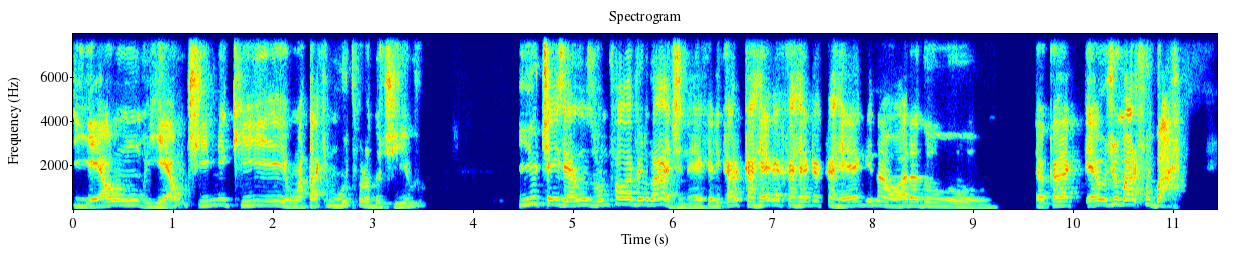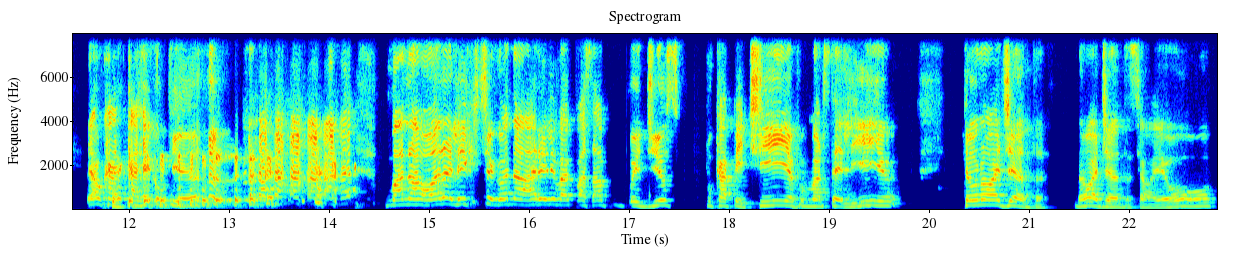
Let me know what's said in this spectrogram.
e é um e é um time que um ataque muito produtivo. E o Chase Edmonds, vamos falar a verdade, né? Aquele cara carrega, carrega, carrega e na hora do é o cara é o Gilmar Fubá. É o cara carrega o piano. Mas na hora ali que chegou na área, ele vai passar pro Edilson, pro Capetinha, pro Marcelinho. Então não adianta. Não adianta, assim, ó. Eu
